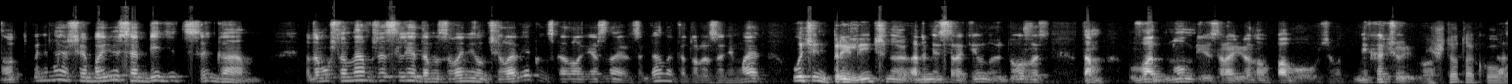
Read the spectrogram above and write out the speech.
вот понимаешь, я боюсь обидеть цыган. Потому что нам же следом звонил человек, он сказал, я знаю цыгана, который занимает очень приличную административную должность там в одном из районов Поволжья. Вот не хочу его. И что такого?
